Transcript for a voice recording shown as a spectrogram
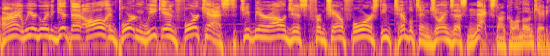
All right, we are going to get that all important weekend forecast. Chief meteorologist from Channel 4, Steve Templeton, joins us next on Colombo and Katie.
